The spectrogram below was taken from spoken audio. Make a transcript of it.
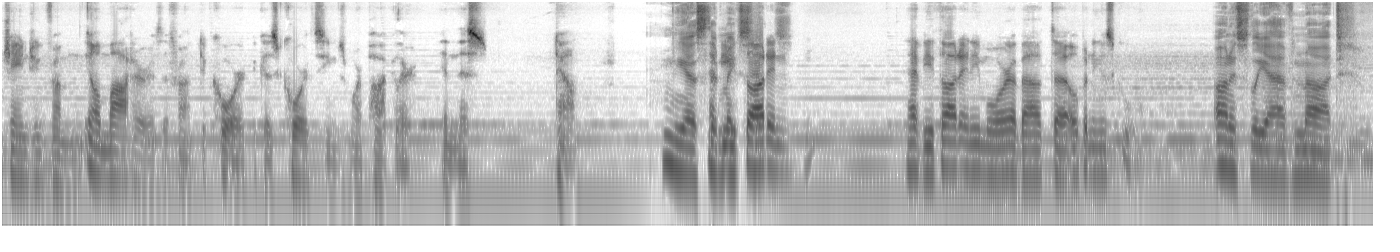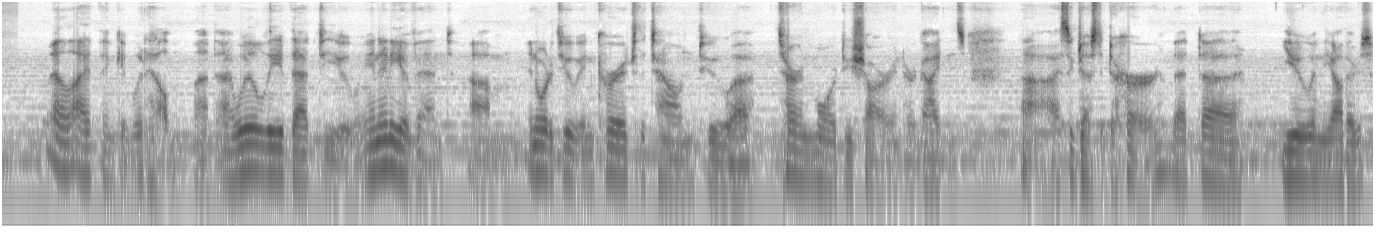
changing from Ilmater as the front to Kord because Kord seems more popular in this town. Yes, that have you makes thought sense. in? Have you thought any more about uh, opening a school? Honestly, I have not. Well, I think it would help, but I will leave that to you. In any event, um, in order to encourage the town to uh, turn more to Shar in her guidance, uh, I suggested to her that uh, you and the others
